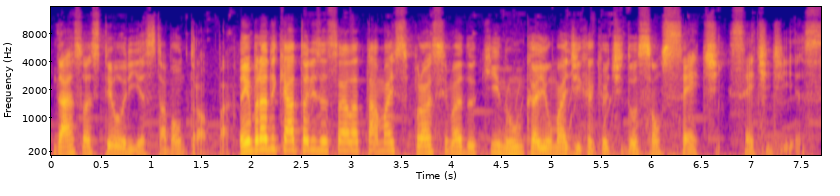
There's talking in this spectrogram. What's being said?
dá suas teorias, tá bom, tropa? Lembrando que a atualização ela tá mais próxima do que nunca e uma dica que eu te dou são 7, 7 dias.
